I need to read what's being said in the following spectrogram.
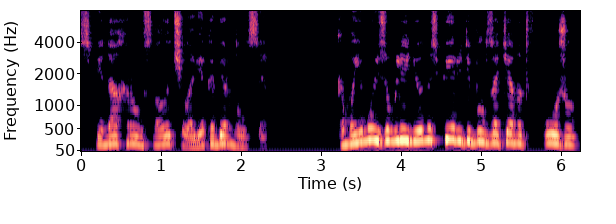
Спина хрустнула, человек обернулся. К моему изумлению он и спереди был затянут в кожу,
